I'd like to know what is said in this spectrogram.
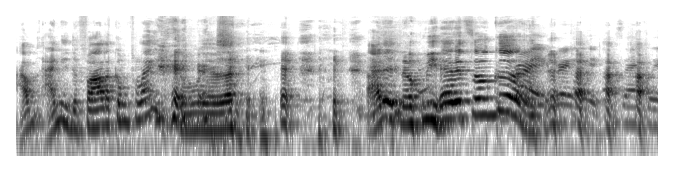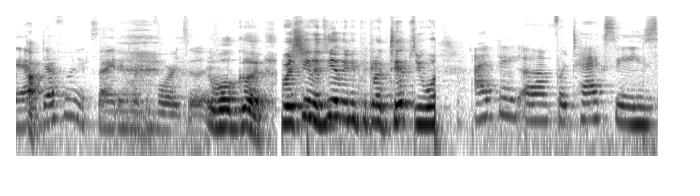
I, I need to file a complaint somewhere." I didn't know we had it so good. Right, right, exactly. I'm definitely excited looking forward to it. Well, good. Rashina, do you have any particular tips you want? I think um, for taxis,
